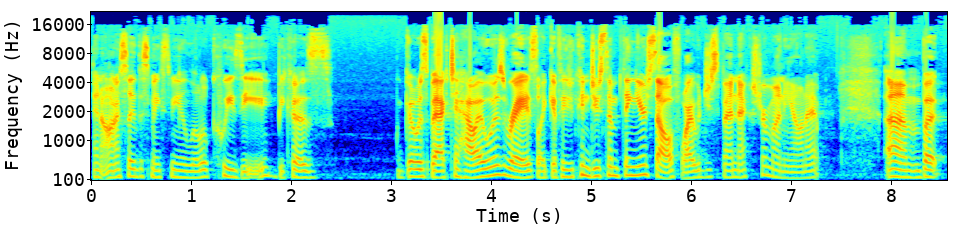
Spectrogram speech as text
and honestly, this makes me a little queasy because goes back to how I was raised. Like, if you can do something yourself, why would you spend extra money on it? Um, but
